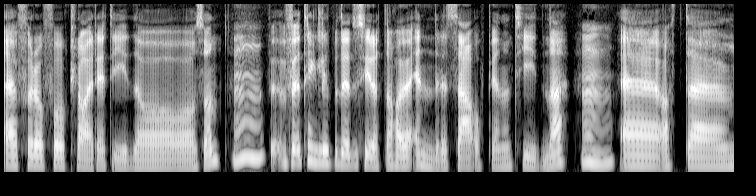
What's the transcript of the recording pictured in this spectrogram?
Eh, For å få klarhet i det og sånn. mm, For for jeg tenker litt på det du sier, at det har jo endret seg opp gjennom tidene. mm, Eh, at eh,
